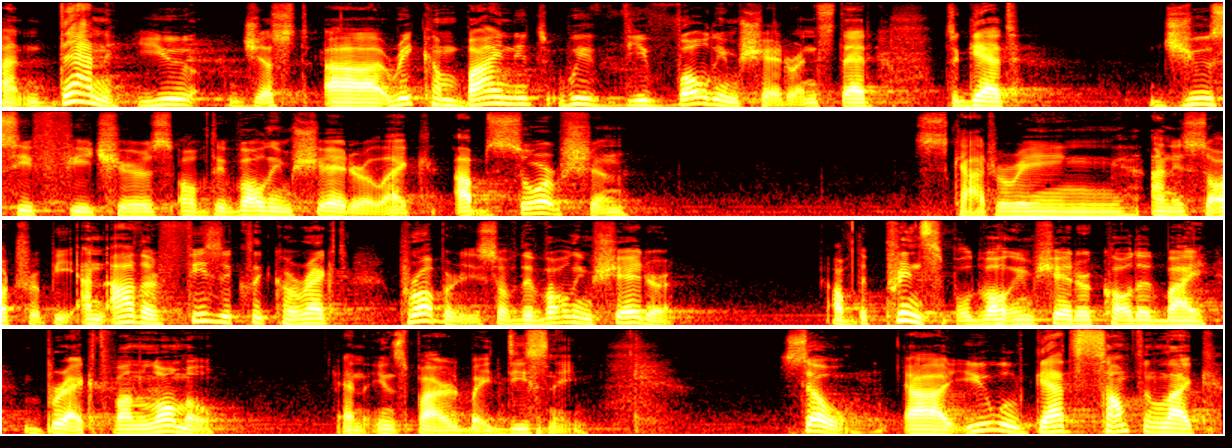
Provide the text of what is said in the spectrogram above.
And then you just uh, recombine it with the volume shader instead to get juicy features of the volume shader like absorption, scattering, anisotropy, and other physically correct properties of the volume shader, of the principled volume shader coded by Brecht van Lommel and inspired by Disney. So uh, you will get something like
